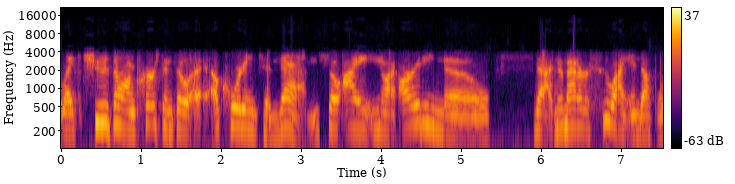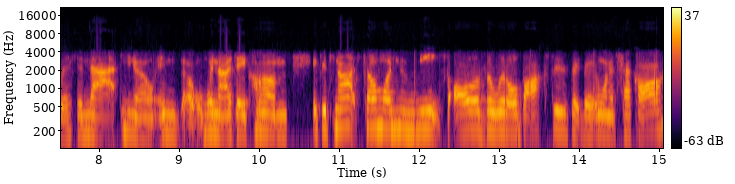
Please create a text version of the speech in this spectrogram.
like choose the wrong person. So uh, according to them, so I you know I already know that no matter who I end up with in that, you know, in uh, when that day comes, if it's not someone who meets all of the little boxes that they want to check off,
